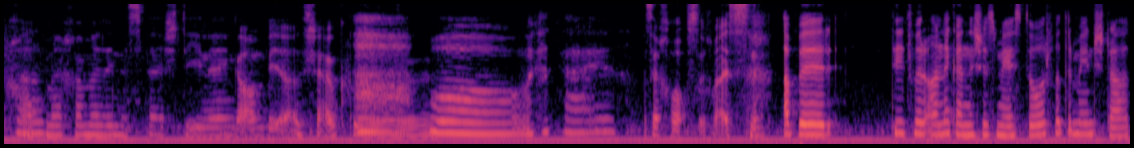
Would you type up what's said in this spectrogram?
Ich hoffe, wir kommen in ein Fest rein in Gambia. Das ist auch cool. Wow, mega geil. Also ich hoffe es, ich weiß es nicht. Aber dort, wo wir hingehen, ist es mehr ein Dorf oder mehr eine Stadt?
